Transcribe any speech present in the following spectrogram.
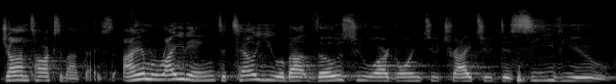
John talks about that. He says, I am writing to tell you about those who are going to try to deceive you.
